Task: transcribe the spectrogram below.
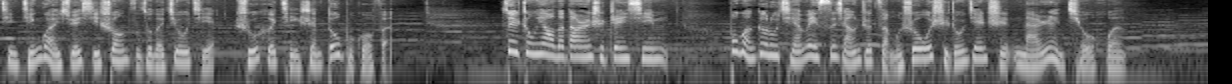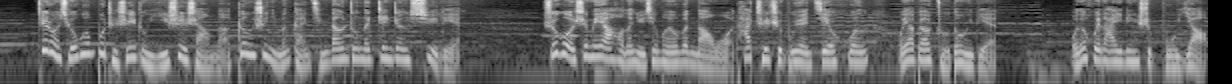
请尽管学习双子座的纠结，如何谨慎都不过分。最重要的当然是真心。不管各路前卫思想者怎么说，我始终坚持男人求婚。这种求婚不只是一种仪式上的，更是你们感情当中的真正序列。如果身边要好的女性朋友问到我，她迟迟不愿结婚，我要不要主动一点？我的回答一定是不要。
